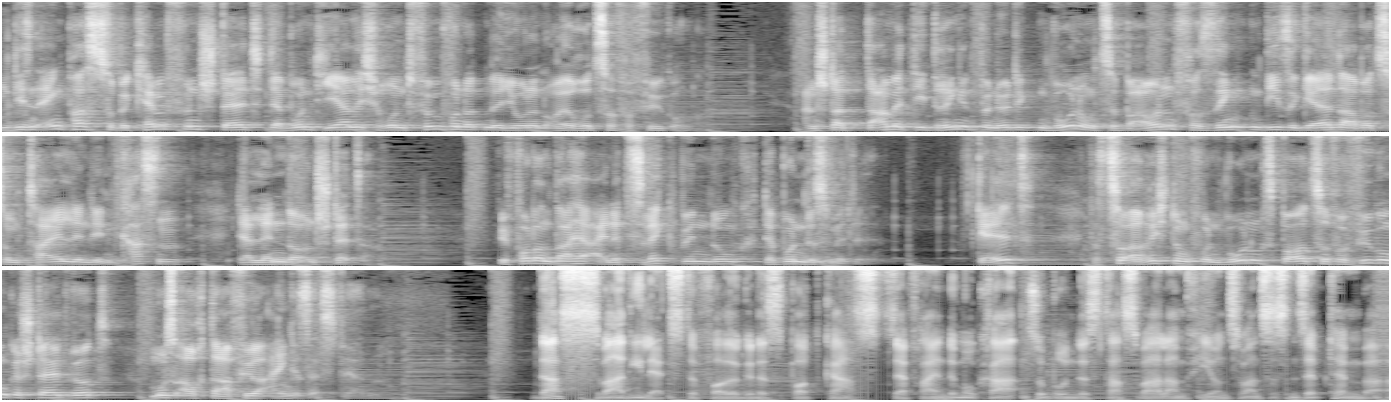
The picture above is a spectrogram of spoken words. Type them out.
Um diesen Engpass zu bekämpfen, stellt der Bund jährlich rund 500 Millionen Euro zur Verfügung. Anstatt damit die dringend benötigten Wohnungen zu bauen, versinken diese Gelder aber zum Teil in den Kassen der Länder und Städte. Wir fordern daher eine Zweckbindung der Bundesmittel. Geld, das zur Errichtung von Wohnungsbau zur Verfügung gestellt wird, muss auch dafür eingesetzt werden. Das war die letzte Folge des Podcasts der Freien Demokraten zur Bundestagswahl am 24. September.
